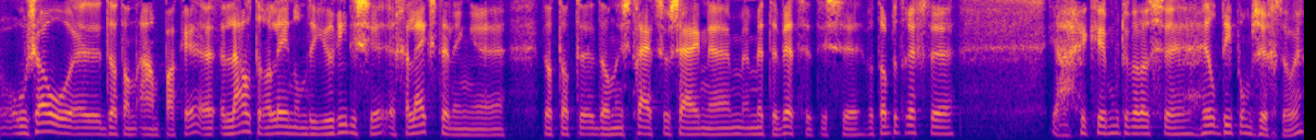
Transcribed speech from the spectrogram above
hoe zou dat dan aanpakken? Louter alleen om de juridische gelijkstelling, dat dat dan in strijd zou zijn met de wet. Het is wat dat betreft, ja, ik moet er wel eens heel diep om zuchten hoor.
